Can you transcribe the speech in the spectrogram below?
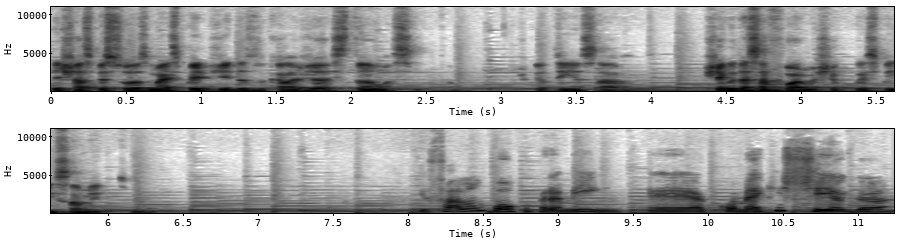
deixar as pessoas mais perdidas do que elas já estão, assim. Então, acho que eu tenho essa... Chego dessa forma, chego com esse pensamento, né? E fala um pouco para mim é, como é que chega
